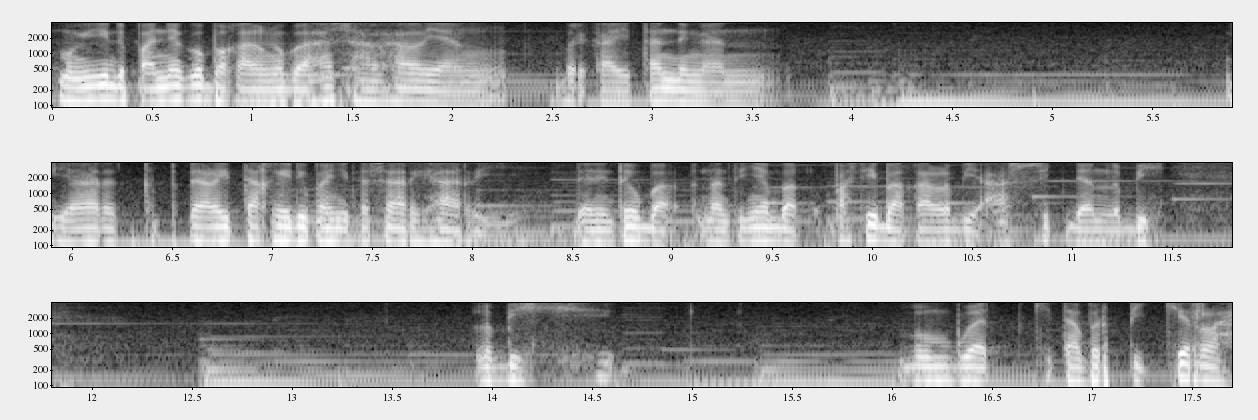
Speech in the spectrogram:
Mungkin depannya gue bakal ngebahas hal-hal yang berkaitan dengan ya realita kehidupan kita sehari-hari. Dan itu bak, nantinya bak, pasti bakal lebih asik dan lebih lebih membuat kita berpikir lah.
